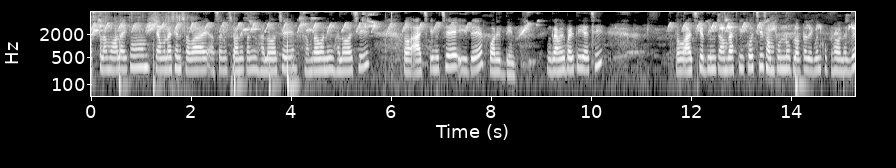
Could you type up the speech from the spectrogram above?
আসসালামু আলাইকুম। কেমন আছেন সবাই? আশা করছি অনেক অনেক ভালো আছে। আমরাও অনেক ভালো আছি। তো আজকে হচ্ছে ঈদের পরের দিন। গ্রামের বাড়িতেই আছি। তো আজকের দিনটা আমরা কী করছি? সম্পূর্ণ ব্লগটা দেখবেন, খুব ভালো লাগবে।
